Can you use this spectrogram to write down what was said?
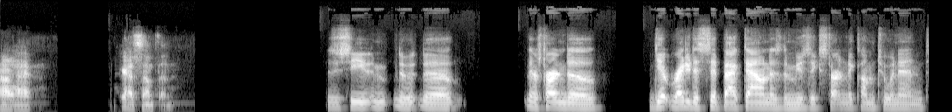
All right. I got something. As you see, the the they're starting to get ready to sit back down as the music's starting to come to an end.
